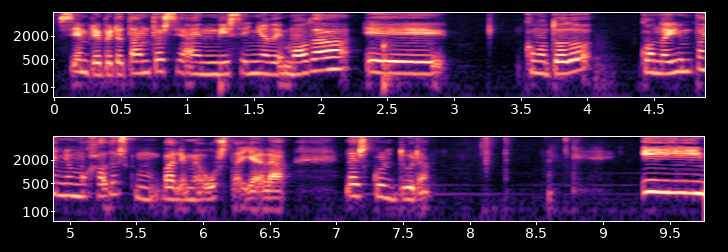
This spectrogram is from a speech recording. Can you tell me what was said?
siempre, pero tanto sea en diseño de moda, eh, como todo, cuando hay un paño mojado es como, vale, me gusta ya la, escultura. Y,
